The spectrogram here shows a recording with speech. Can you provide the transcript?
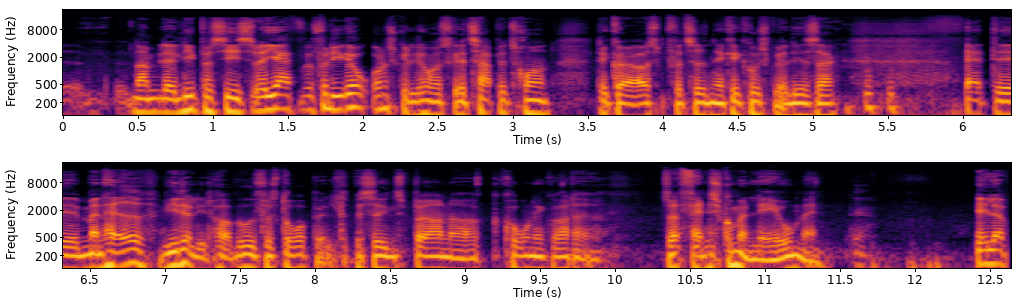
øh, men lige præcis, ja, fordi, jo, undskyld, jeg skal tabe tråden, det gør jeg også for tiden, jeg kan ikke huske, hvad jeg lige har sagt, at øh, man havde vidderligt hoppet ud fra Storbælt, hvis ens børn og kone ikke var der. Så hvad fanden skulle man lave, mand? Ja. Eller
